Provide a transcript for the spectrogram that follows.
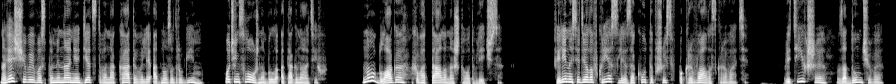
Навязчивые воспоминания детства накатывали одно за другим. Очень сложно было отогнать их. Но, благо, хватало на что отвлечься. Фелина сидела в кресле, закутавшись в покрывало с кровати. Притихшая, задумчивая,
